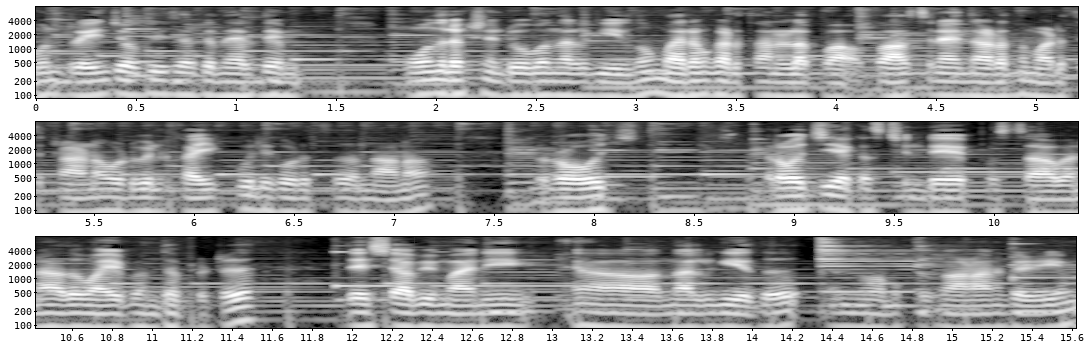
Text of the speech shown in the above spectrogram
മുൻ റേഞ്ച് ഓഫീസർക്ക് നേരത്തെ മൂന്ന് ലക്ഷം രൂപ നൽകിയിരുന്നു. മരം കടത്താനുള്ള പാസിനായി നടന്നു മടുത്തിട്ടാണ് ഒടുവിൽ കൈക്കൂലി കൊടുത്തതെന്നാണ് റോജ് റോജി അഗസ്റ്റിന്റെ പ്രസ്താവന. അതുമായി ബന്ധപ്പെട്ട് ദേശാഭിമാനി നൽകിയത് എന്ന് നമുക്ക് കാണാൻ കഴിയും.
